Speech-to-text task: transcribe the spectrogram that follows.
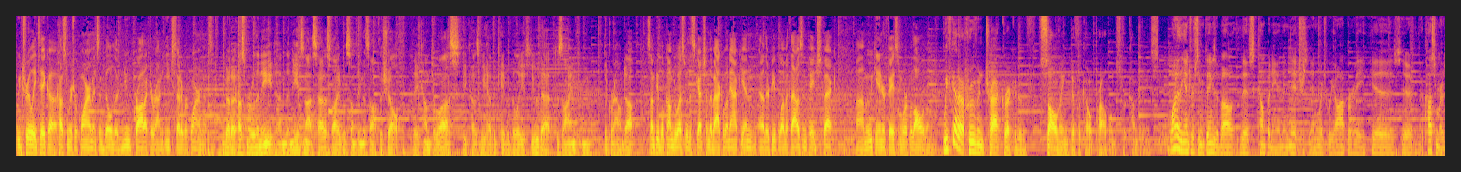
We truly take a customer's requirements and build a new product around each set of requirements. We've got a customer with a need, and the need's not satisfied with something that's off the shelf. They come to us because we have the capability to do that, design from the ground up. Some people come to us with a sketch on the back of a napkin, and other people have a thousand page spec, um, and we can interface and work with all of them. We've got a proven track record of solving difficult problems for companies. One of the interesting things about this company and the niche in which we operate is the, the customers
